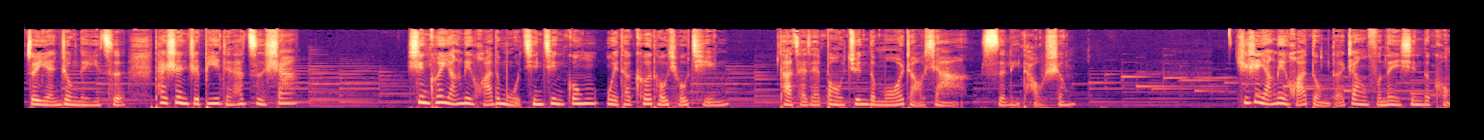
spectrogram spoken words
最严重的一次，他甚至逼着她自杀。幸亏杨丽华的母亲进宫为她磕头求情，她才在暴君的魔爪下死里逃生。其实杨丽华懂得丈夫内心的恐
